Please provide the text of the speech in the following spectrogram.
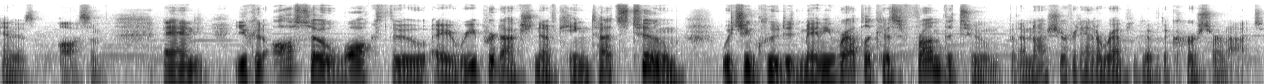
and is awesome. And you could also walk through a reproduction of King Tut's tomb, which included many replicas from the tomb, but I'm not sure if it had a replica of the curse or not.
